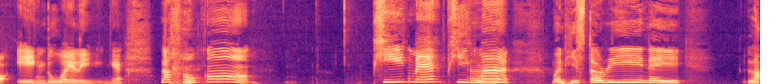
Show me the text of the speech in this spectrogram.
าะเองด้วยอะไรอย่างเงี้ย แล้วเขาก็พีคไหมพีคมาก เหมือน history ในไล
